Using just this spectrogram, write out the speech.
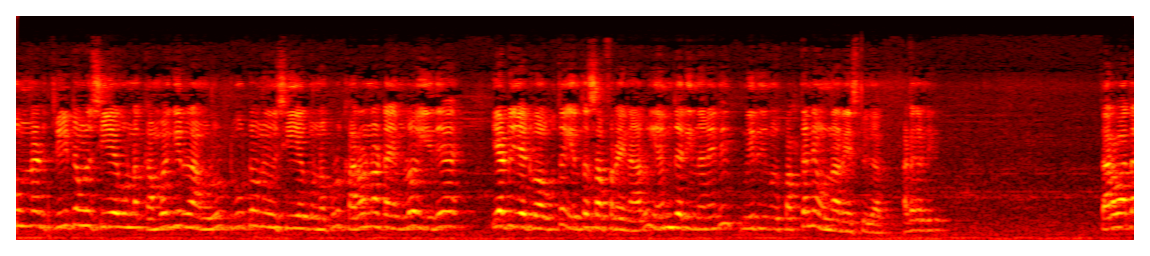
ఉన్నాడు త్రీ టౌన్ సీఏ ఉన్న Kambagiri Ramudu two town CA ఉన్నప్పుడు కరోనా టైంలో ఇదే ఏ టు జెడ్ బాబుతో ఎంత సఫర్ అయినారు ఏం జరిగింది అనేది మీరు పక్కనే ఉన్నారు ఎస్పీ గారు. అడగండి. తర్వాత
